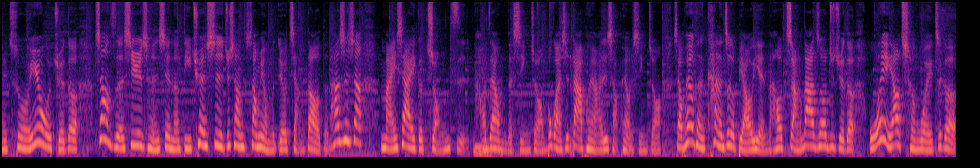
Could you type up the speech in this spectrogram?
没错，因为我觉得这样子的戏剧呈现呢，的确是就像上面我们有讲到的，它是像埋下一个种子，然后在我们的心中，嗯、不管是大朋友还是小朋友心中，小朋友可能看了这个表演，然后长大之后就觉得我也要成为。这个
